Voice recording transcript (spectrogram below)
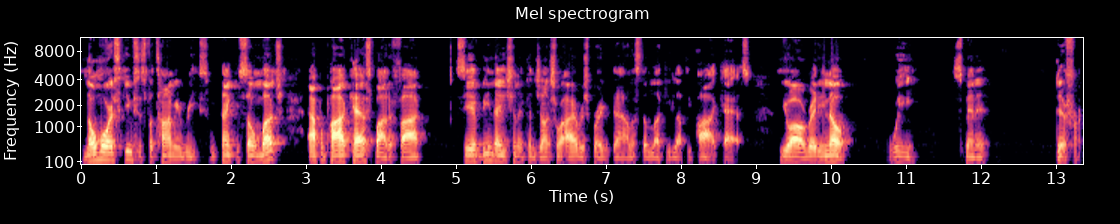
no more excuses for Tommy Rees. We thank you so much. Apple Podcast, Spotify, CFB Nation in conjunction with Irish Breakdown. It's the Lucky Lefty podcast. You already know we spin it different.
